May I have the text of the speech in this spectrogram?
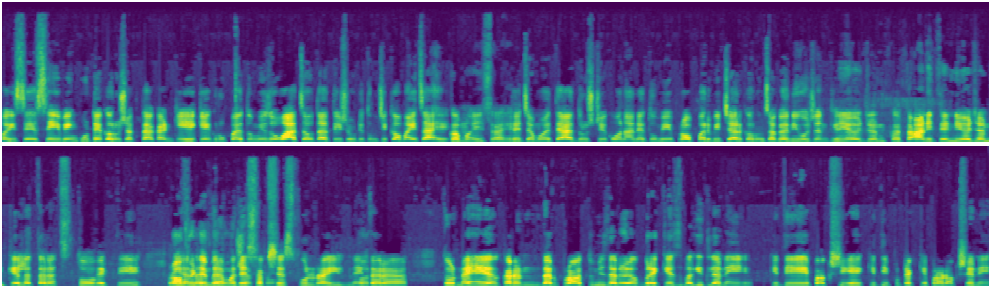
पैसे सेव्हिंग कुठे करू शकता? कारण की एक एक रुपये तुम्ही जो वाचवता ती शेवटी तुमची कमाईच आहे. कमाईच आहे. त्याच्यामुळे त्या दृष्टिकोनाने तुम्ही प्रॉपर विचार करून सगळं नियोजन केलं. नियोजन करता. आणि ते नियोजन केलं तरच तो व्यक्ती प्रॉफिटेबलमध्ये सक्सेसफुल राहील. नाही तर तो नाही कारण जर तुम्ही जर ब्रेकेज बघितलं नाही किती पक्षी आहे किती टक्के प्रोडक्शन आहे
